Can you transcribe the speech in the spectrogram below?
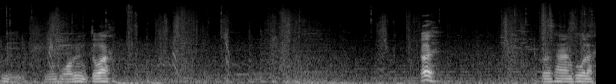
อืมยิงหัวหนึ่งตัว เฮ้ย ตัวทางกูล่ะ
